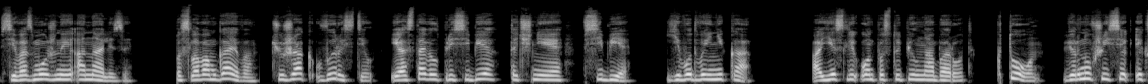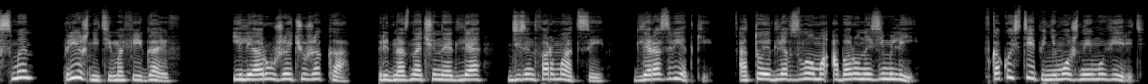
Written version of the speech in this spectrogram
всевозможные анализы. По словам Гаева, чужак вырастил и оставил при себе, точнее, в себе, его двойника. А если он поступил наоборот? Кто он? Вернувшийся эксмен? Прежний Тимофей Гаев? Или оружие чужака, предназначенное для дезинформации, для разведки, а то и для взлома обороны Земли. В какой степени можно ему верить?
